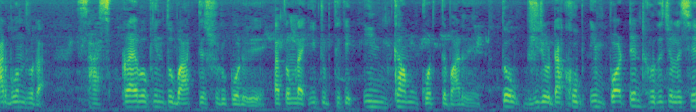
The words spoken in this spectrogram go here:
আর বন্ধুরা সাবস্ক্রাইবও কিন্তু বাড়তে শুরু করবে। আর তোমরা ইউটিউব থেকে ইনকাম করতে পারবে। তো ভিডিওটা খুব ইম্পর্টেন্ট হতে চলেছে,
